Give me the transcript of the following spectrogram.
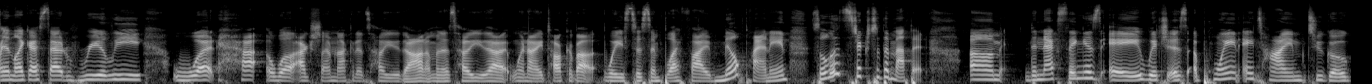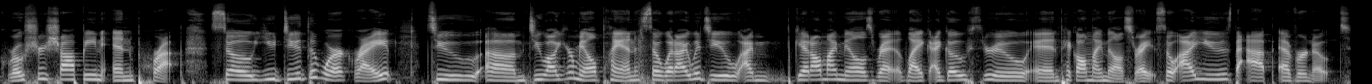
and like I said, really, what ha- well, actually, I'm not going to tell you that. I'm going to tell you that when I talk about ways to simplify meal planning. So let's stick to the method. Um, the next thing is A, which is appoint a time to go grocery shopping and prep. So you do the work, right, to um, do all your meal plan. So what I would do, I get all my meals, re- like I go through and pick all my meals, right? So I use the app Evernote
